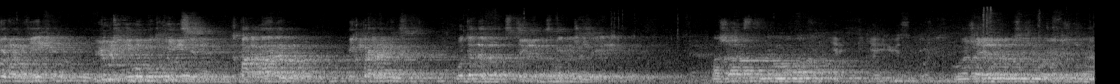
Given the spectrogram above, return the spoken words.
21 веке люди не могут выйти к парламенту и к правительству. Вот это стыдно, с моей точки зрения. Пожалуйста, Немолов. Уважаемый Алексей Григорьевич,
